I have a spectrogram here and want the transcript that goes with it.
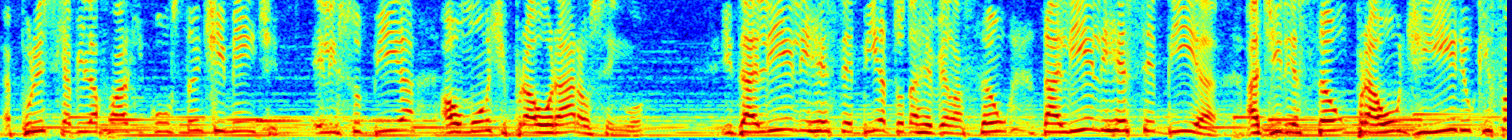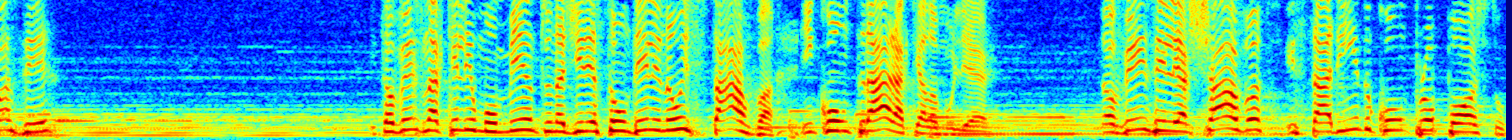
É por isso que a Bíblia fala que constantemente ele subia ao monte para orar ao Senhor. E dali ele recebia toda a revelação, dali ele recebia a direção para onde ir e o que fazer. E talvez naquele momento, na direção dele não estava encontrar aquela mulher. Talvez ele achava estar indo com um propósito,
